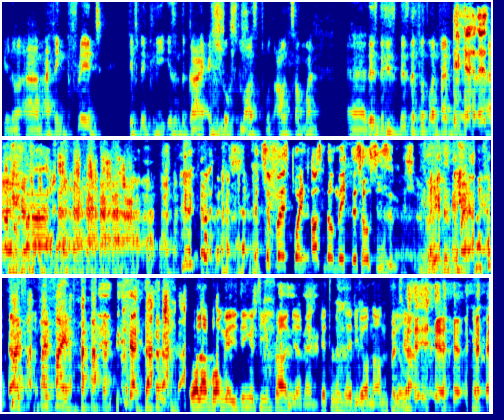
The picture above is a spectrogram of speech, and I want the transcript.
You know, um, I think Fred definitely isn't the guy, and he looks lost without someone. Uh, there's this is this is the fifth one, five. Yeah, nil. there's Uh, That's the first point Arsenal make this whole season. five, five, five, five. Well, Bonga, you're doing your team proud, yeah, man. Better than they do on the on But field. yeah,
